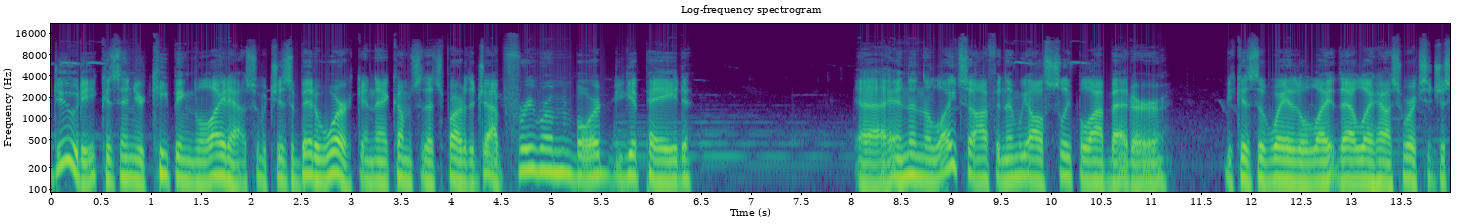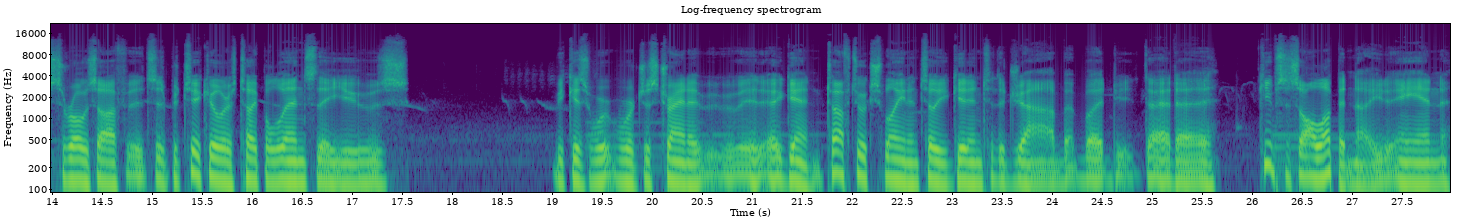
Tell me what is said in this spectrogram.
duty because then you're keeping the lighthouse, which is a bit of work, and that comes that's part of the job. Free room and board, you get paid, uh, and then the lights off, and then we all sleep a lot better because the way the light that lighthouse works, it just throws off. It's a particular type of lens they use because we're we're just trying to again tough to explain until you get into the job, but that. Uh, keeps us all up at night and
